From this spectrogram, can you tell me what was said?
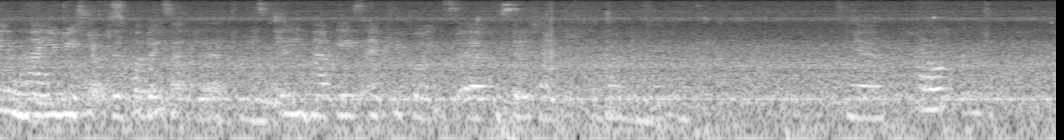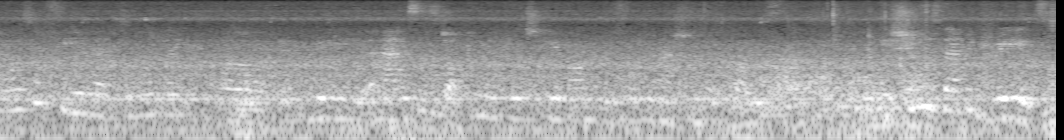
even how you restructure the public sector, so you have these entry points that are facilitated for the government. Yeah. I al- I also feel that you know, like uh, the analysis document which came out before the national health policy, the issues that it raised,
